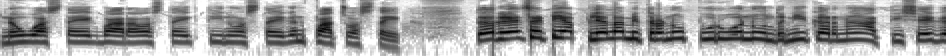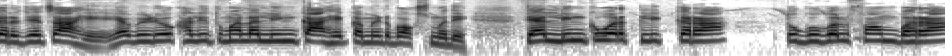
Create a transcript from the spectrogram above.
नऊ वाजता एक बारा वाजता एक तीन वाजता एक आणि पाच वाजता एक. तर यासाठी आपल्याला मित्रांनो पूर्व नोंदणी करणं अतिशय गरजेचं आहे. या व्हिडिओ खाली तुम्हाला लिंक आहे कमेंट बॉक्समध्ये त्या लिंकवर क्लिक करा तो गुगल फॉर्म भरा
